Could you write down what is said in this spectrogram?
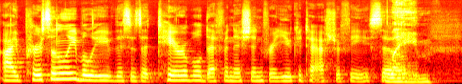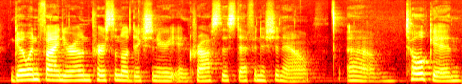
I personally believe this is a terrible definition for eucatastrophe. So Lame. go and find your own personal dictionary and cross this definition out. Um, Tolkien,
